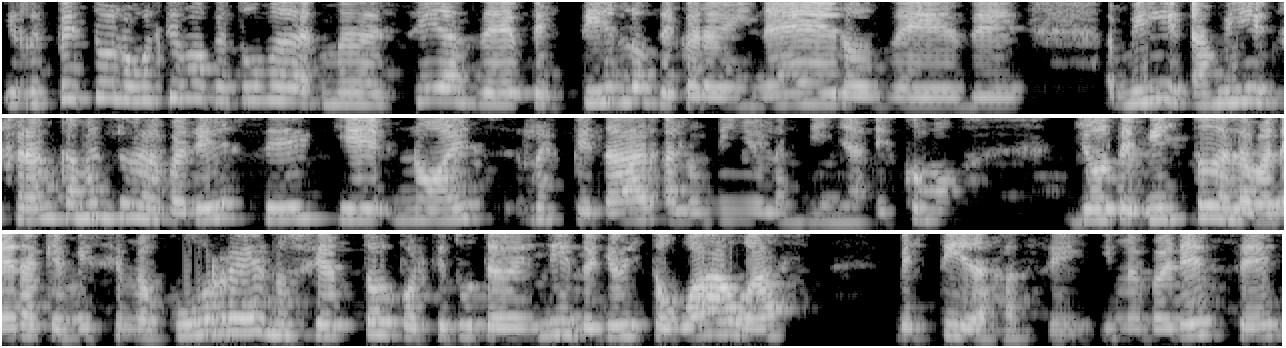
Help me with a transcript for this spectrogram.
Y respecto a lo último que tú me, decías de vestirlos de carabineros, de, de, a, mí, a mí francamente me parece que no es respetar a los niños y las niñas, es como yo te he visto de la manera que a mí se me ocurre, ¿no es cierto? Porque tú te ves lindo. Yo he visto guaguas vestidas así. Y me parece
